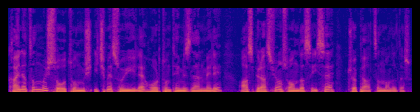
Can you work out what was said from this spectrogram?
Kaynatılmış soğutulmuş içme suyu ile hortum temizlenmeli, aspirasyon sondası ise çöpe atılmalıdır.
